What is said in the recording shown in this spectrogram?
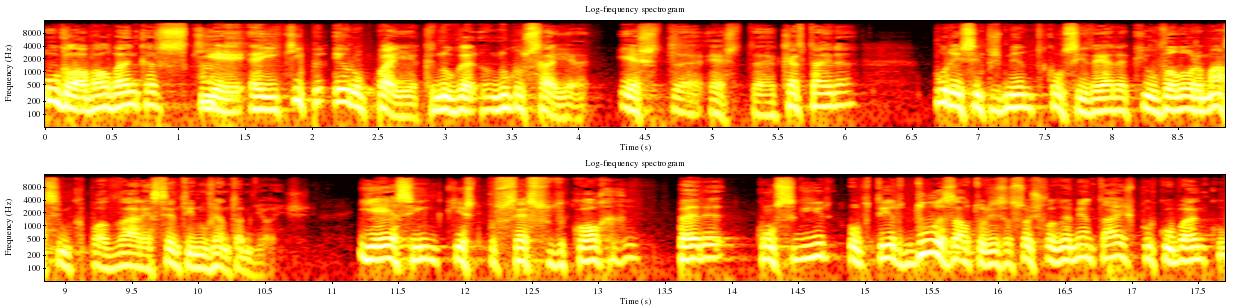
O Global Bankers, que é a equipe europeia que negocia esta, esta carteira, pura e simplesmente considera que o valor máximo que pode dar é 190 milhões. E é assim que este processo decorre para conseguir obter duas autorizações fundamentais, porque o banco,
